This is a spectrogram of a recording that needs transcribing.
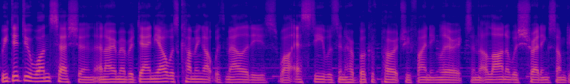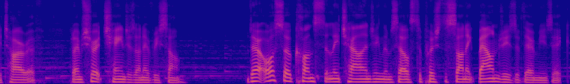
We did do one session, and I remember Danielle was coming up with melodies while Este was in her book of poetry finding lyrics, and Alana was shredding some guitar riff. But I'm sure it changes on every song. They're also constantly challenging themselves to push the sonic boundaries of their music,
